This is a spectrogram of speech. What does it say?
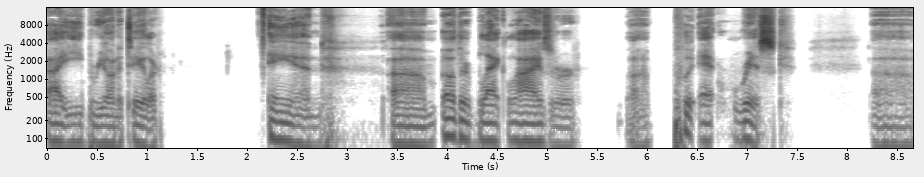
i.e., Breonna Taylor, and um, other Black lives are uh, put at risk uh,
